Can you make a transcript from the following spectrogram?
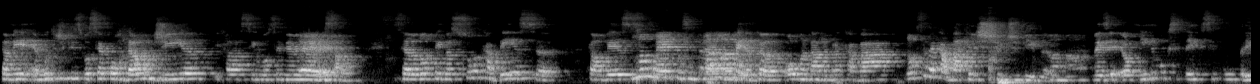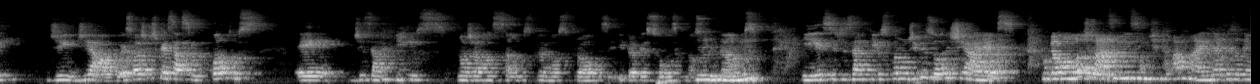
também é muito difícil você acordar um dia e falar assim, você tem a minha É. Se ela não tem na sua cabeça, talvez Uma meta, assim, pra uma meta ou uma data para acabar. Não que você vai acabar aquele estilo de vida, Aham. mas é o mínimo que você tem que se cumprir de, de algo. É só a gente pensar assim, quantos é, desafios nós já lançamos para nós próprios e para pessoas que nós Uhum. cuidamos. E esses desafios foram divisores de águas. Porque é uma motivação e um incentivo a mais, né? A pessoa tem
